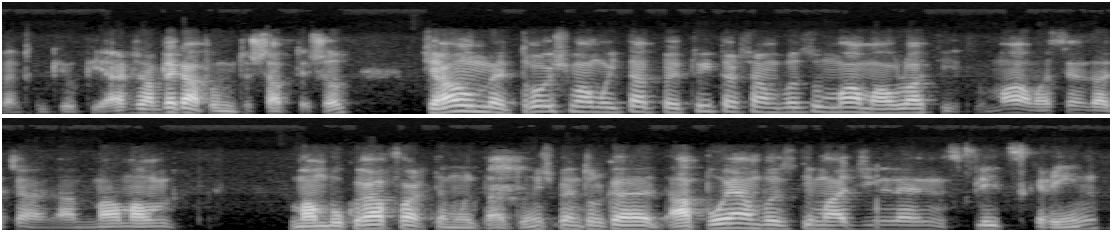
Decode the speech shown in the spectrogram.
pentru QPR și am plecat pe minutul 78 și eram în metro și m-am uitat pe Twitter și am văzut mama au luat titlul. Mamă, senzațional. M-am, m-am bucurat foarte mult atunci pentru că apoi am văzut imaginile în split screen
